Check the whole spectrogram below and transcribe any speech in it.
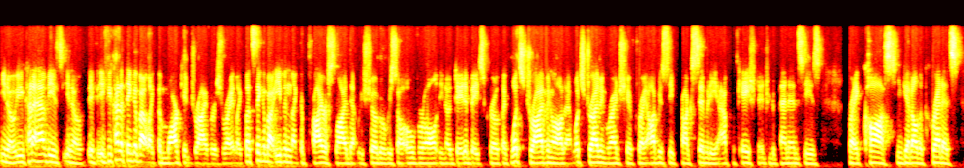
you know, you kind of have these, you know, if, if you kind of think about like the market drivers, right? Like let's think about even like the prior slide that we showed where we saw overall, you know, database growth. Like what's driving all that? What's driving Redshift, right? Obviously, proximity, application interdependencies, right? Costs. You get all the credits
